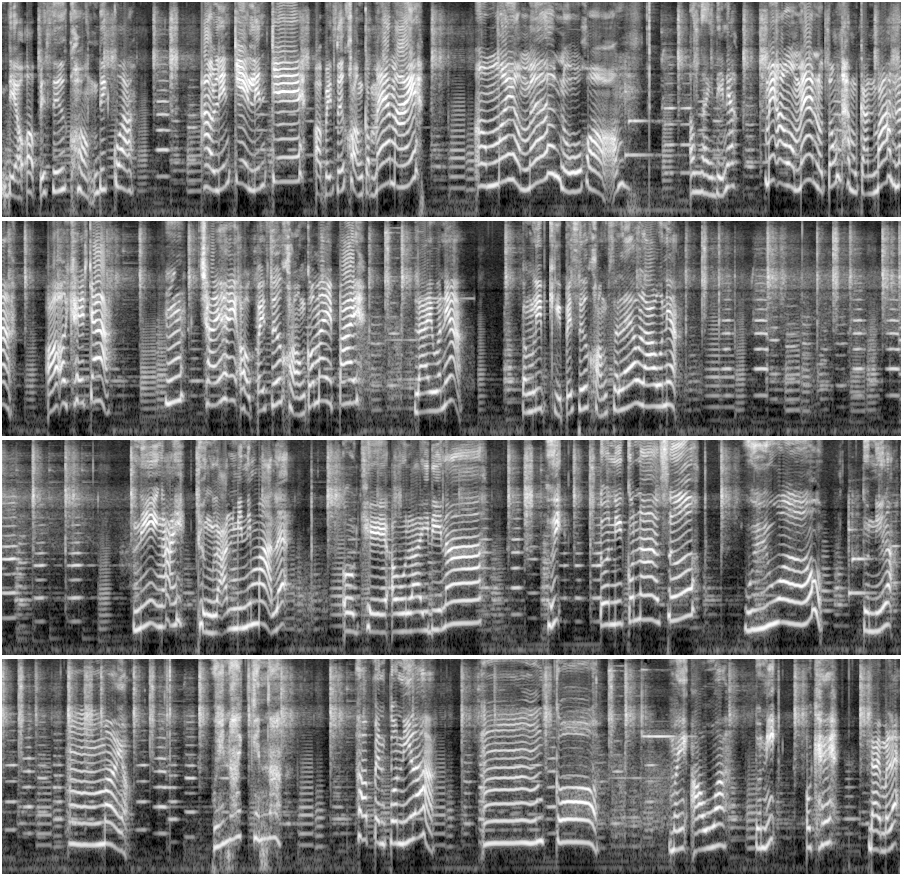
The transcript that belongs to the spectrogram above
เดี๋ยวออกไปซื้อของดีกว่าเอาวลิ้นจีลิ้นจีออกไปซื้อของกับแม่ไหมเออไม่อะแม่หนูขอเอาไงดีเนี่ย ไม่เอาอะแม่หนูต้องทำการบ้านน่ะ อ๋อโอเคจ้าอืม ใช้ให้ออกไปซื้อของก็ไม่ไป ไรวะเนี่ย ต้องรีบขี่ไปซื้อของซะแล้วเราเนี่ย นี่ไงถึงร้านมินิมาร์ทแล้ว โอเคเอาอะไรดีนะ เฮ้ย ตัวนี้ก็น่าซื้อวิว้าว ตัวนี้ล่ะ อืม ไม่อะเว้ยน่ากินน่ะ ถ้าเป็นตัวนี้ล่ะ อืม ก็ ไม่เอาว่ะตัวนี้ โอเค ได้มาแล้ว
